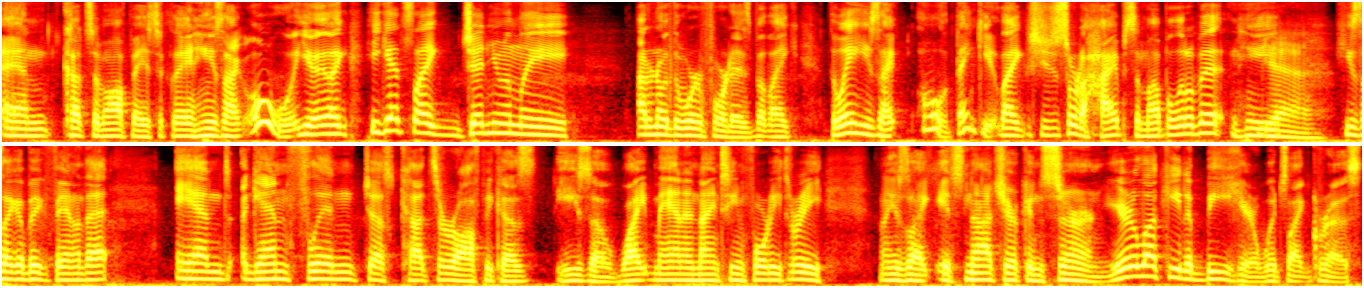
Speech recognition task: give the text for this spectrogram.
and cuts him off basically, and he's like, oh, you know, like he gets like genuinely. I don't know what the word for it is, but like the way he's like, "Oh, thank you." Like she just sort of hypes him up a little bit, and he Yeah. he's like a big fan of that. And again, Flynn just cuts her off because he's a white man in 1943, and he's like, "It's not your concern. You're lucky to be here," which like gross.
